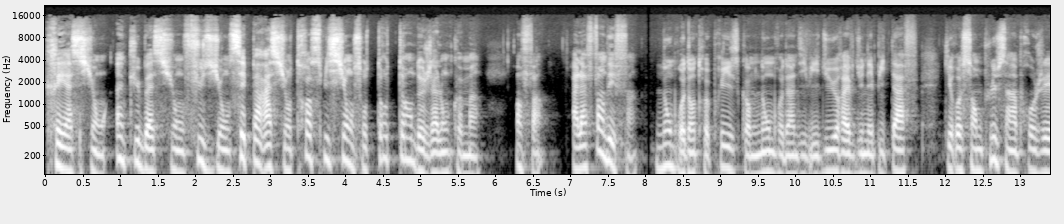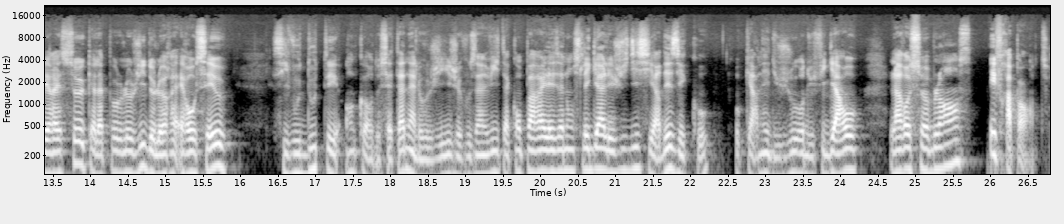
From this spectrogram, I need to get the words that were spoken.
Création, incubation, fusion, séparation, transmission sont autant de jalons communs. Enfin, à la fin des fins, Nombre d'entreprises comme nombre d'individus rêvent d'une épitaphe qui ressemble plus à un projet RSE qu'à l'apologie de leur ROCE. Si vous doutez encore de cette analogie, je vous invite à comparer les annonces légales et judiciaires des échos au carnet du jour du Figaro. La ressemblance est frappante.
